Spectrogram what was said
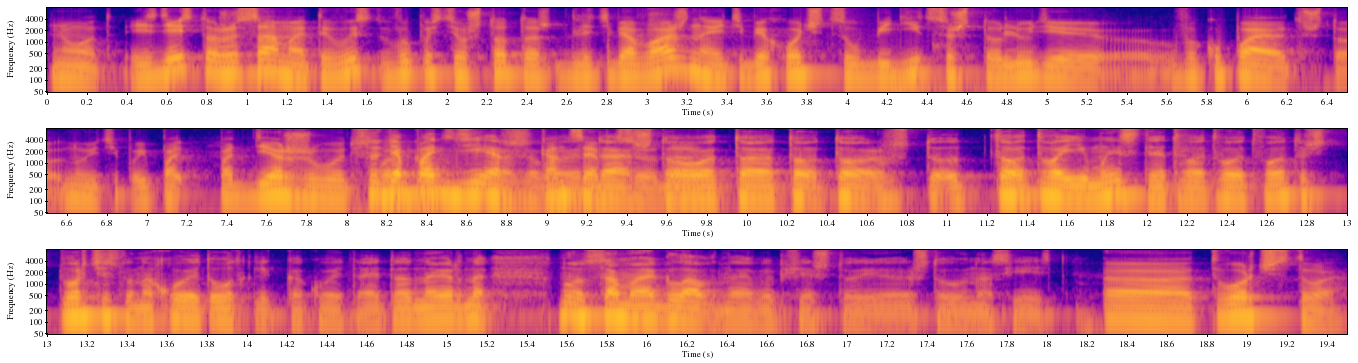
Вот. И здесь то же самое. Ты выпустил что-то для тебя важное, и тебе хочется убедиться, что люди э, выкупают, что, ну, и типа, и по- поддерживают. Что тебя поддерживают, да, концепцию, что, То, то, то, что то, твои мысли, твое, твое, твое творче- творчество находит отклик какой-то. Это, наверное, ну, самое главное вообще, что, э, что у нас есть. Э, творчество.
